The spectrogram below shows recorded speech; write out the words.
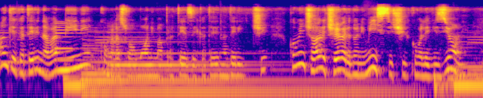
Anche Caterina Vannini, come la sua omonima pratese Caterina De Ricci, cominciò a ricevere doni mistici, come le visioni,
